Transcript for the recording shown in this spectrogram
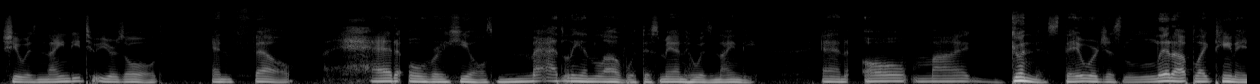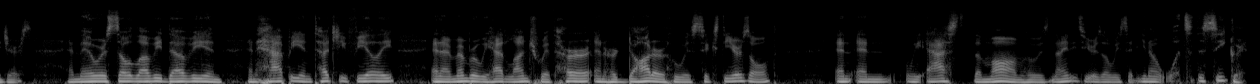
She was 92 years old and fell head over heels, madly in love with this man who was 90 and oh my goodness, they were just lit up like teenagers. And they were so lovey dovey and, and happy and touchy feely. And I remember we had lunch with her and her daughter, who was 60 years old. And, and we asked the mom, who was 92 years old, we said, You know, what's the secret?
